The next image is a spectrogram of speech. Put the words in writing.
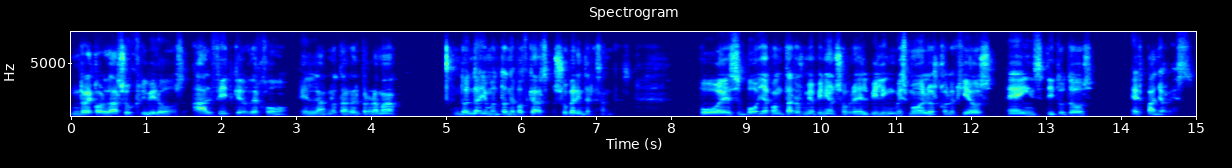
recordar suscribiros al feed que os dejo en las notas del programa, donde hay un montón de podcasts súper interesantes. Pues voy a contaros mi opinión sobre el bilingüismo en los colegios e institutos españoles.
